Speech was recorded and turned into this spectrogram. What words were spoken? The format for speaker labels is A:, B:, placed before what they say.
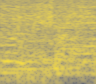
A: Good.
